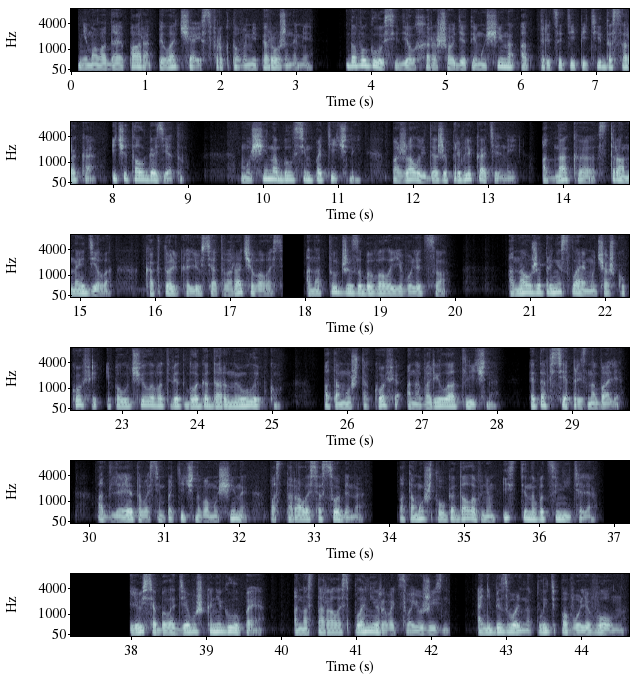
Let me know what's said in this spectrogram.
Немолодая пара пила чай с фруктовыми пирожными. Да в углу сидел хорошо одетый мужчина от 35 до 40 и читал газету. Мужчина был симпатичный, пожалуй, даже привлекательный, однако странное дело, как только Люся отворачивалась, она тут же забывала его лицо – она уже принесла ему чашку кофе и получила в ответ благодарную улыбку, потому что кофе она варила отлично. Это все признавали. А для этого симпатичного мужчины постаралась особенно, потому что угадала в нем истинного ценителя. Люся была девушка не глупая. Она старалась планировать свою жизнь, а не безвольно плыть по воле волн.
